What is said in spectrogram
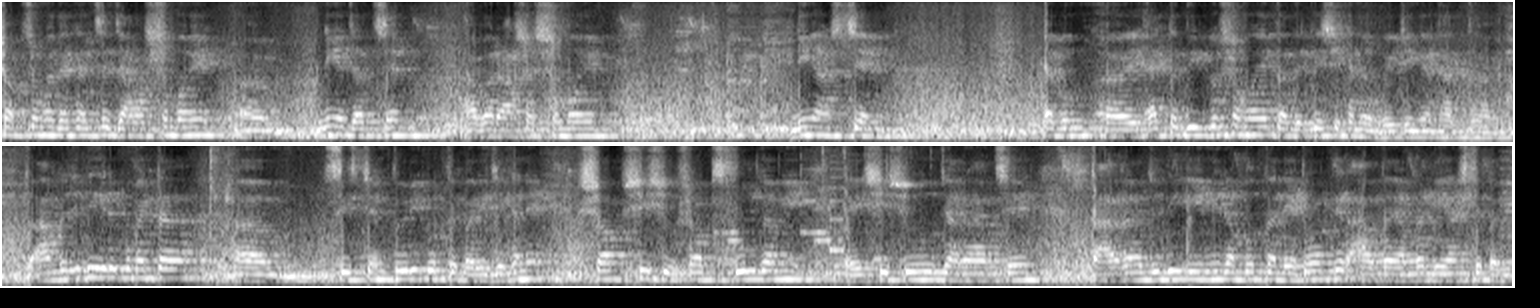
সবসময় দেখা যাচ্ছে যাওয়ার সময় নিয়ে যাচ্ছেন, আবার আসার সময় নিয়ে আসছেন। এবং একটা দীর্ঘ সময় তাদেরকে সেখানে ওয়েটিং এ থাকতে হয়। তো আমরা যদি এরকম একটা সিস্টেম তৈরি করতে পারি, যেখানে সব শিশু, সব স্কুলগামী এই শিশু যারা আছে, তারা যদি এই নিরাপত্তা নেটওয়ার্কের আওতায় আমরা নিয়ে আসতে পারি,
